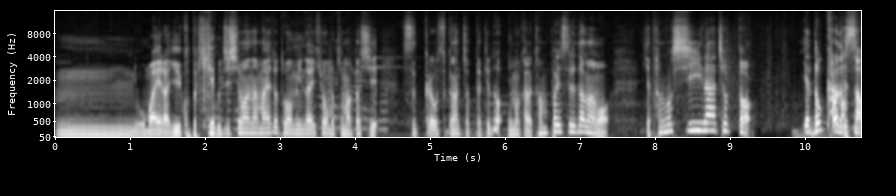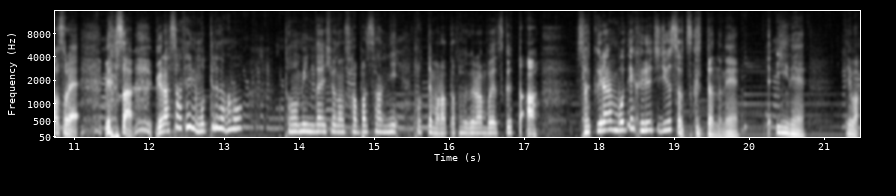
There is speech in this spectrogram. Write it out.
うーんお前ら言うこと聞け。無事島名前と島民代表も決まったしすっかり遅くなっちゃったけど今から乾杯するだなもいや楽しいなちょっと。いや、どっから出したの？それ。皆さん、グラスは手に持ってるだろ島民代表のサバさんに取ってもらったさくらんぼで作った、あ、さくらんぼでフルーツジュースを作ったんだね。いや、いいね。では、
